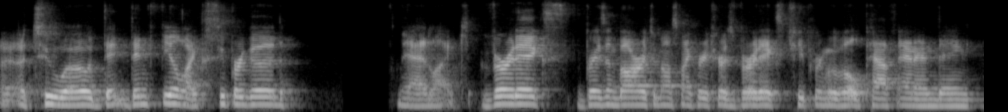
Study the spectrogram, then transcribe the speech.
a 2-0. Didn't didn't feel like super good. They had like verdicts, brazen bar to bounce my creatures, verdicts, cheap removal, path and ending.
